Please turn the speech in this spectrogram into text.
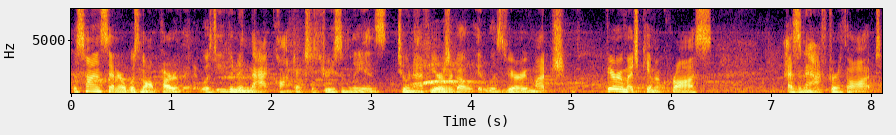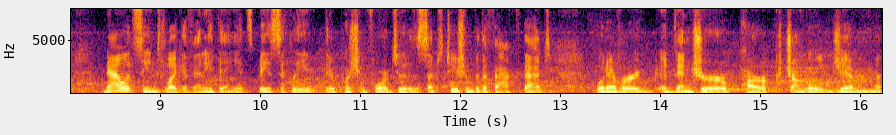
the science center was not part of it. It was even in that context as recently as two and a half years ago. It was very much, very much came across as an afterthought. Now it seems like, if anything, it's basically they're pushing forward to it as a substitution for the fact that whatever adventure park, jungle gym,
